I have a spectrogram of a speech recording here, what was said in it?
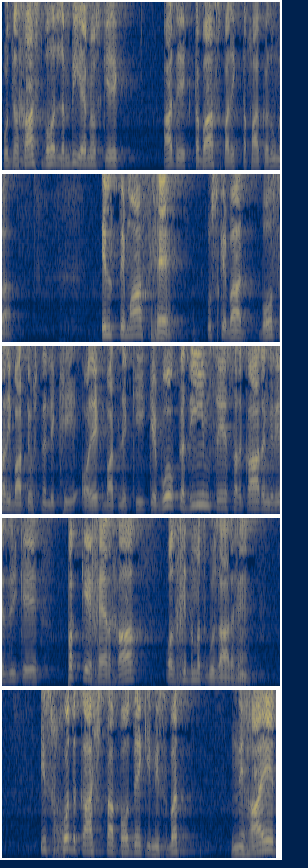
وہ درخواست بہت لمبی ہے، میں اس کے ایک آدھے اقتباس پر اکتفا کروں گا۔ التماس ہے۔ اس کے بعد بہت ساری باتیں اس نے لکھی اور ایک بات لکھی کہ وہ قدیم سے سرکار انگریزی کے پکے خیر خواہ اور خدمت گزار ہیں۔ اس خود کاشتہ پودے کی نسبت نہایت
